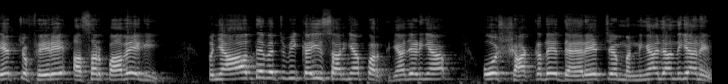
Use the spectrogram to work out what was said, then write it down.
ਇਹ ਚੁਫੇਰੇ ਅਸਰ ਪਾਵੇਗੀ। ਪੰਜਾਬ ਦੇ ਵਿੱਚ ਵੀ ਕਈ ਸਾਰੀਆਂ ਭਰਤੀਆਂ ਜਿਹੜੀਆਂ, ਉਹ ਸ਼ੱਕ ਦੇ ਦਾਇਰੇ 'ਚ ਮੰਨੀਆਂ ਜਾਂਦੀਆਂ ਨੇ।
